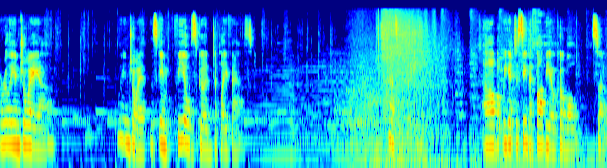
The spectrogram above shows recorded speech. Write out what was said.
I really enjoy uh, really enjoy it. This game feels good to play fast. That's unfortunate. Oh, but we get to see the Fabio Cobalt, so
